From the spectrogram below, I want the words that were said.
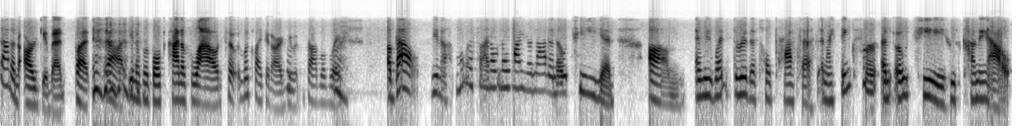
not an argument, but uh, you know we're both kind of loud, so it looked like an argument probably. Right about, you know, Melissa, I don't know why you're not an OT and um and we went through this whole process and I think for an OT who's coming out,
